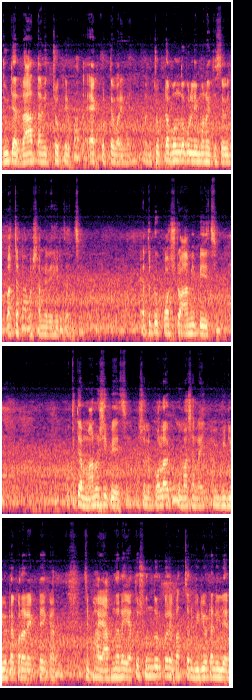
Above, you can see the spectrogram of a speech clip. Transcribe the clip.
দুইটা রাত আমি চোখের পাতা এক করতে পারি না মানে চোখটা বন্ধ করলেই মনে হইতেছে ওই বাচ্চাটা আমার সামনে দিয়ে হেঁটে যাচ্ছে। এতটুকু কষ্ট আমি পেয়েছি। প্রতিটা মানুষই পেয়েছে। আসলে বলার কোনো ভাষা নাই। আমি ভিডিওটা করার একটাই কারণ যে, ভাই, আপনারা এত সুন্দর করে বাচ্চার ভিডিওটা নিলেন,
